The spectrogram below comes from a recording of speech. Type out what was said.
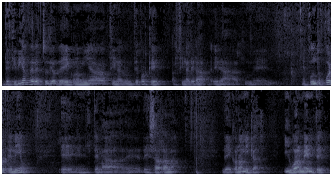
decidí hacer estudios de economía finalmente porque al final era, era el, el punto fuerte mío, eh, el tema de, esa rama de económicas. Igualmente,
